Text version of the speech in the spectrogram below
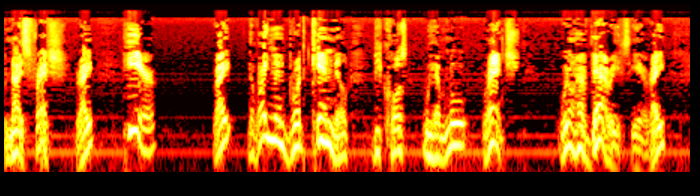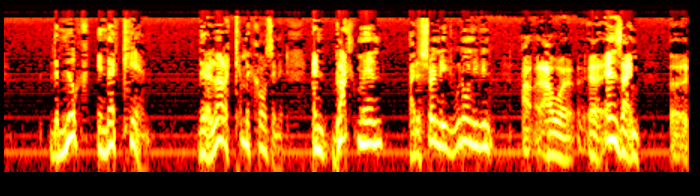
but now it's fresh, right? Here, right? The white man brought canned milk because we have no ranch. We don't have dairies here, right? The milk in that can, there are a lot of chemicals in it. And black men at a certain age, we don't even, our, our uh, enzyme uh,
